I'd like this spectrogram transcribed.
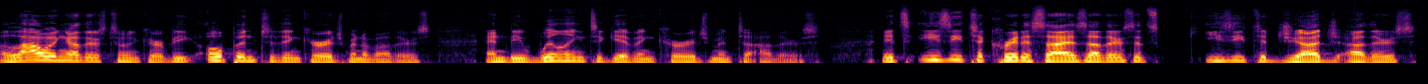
Allowing others to encourage, be open to the encouragement of others, and be willing to give encouragement to others. It's easy to criticize others, it's easy to judge others,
